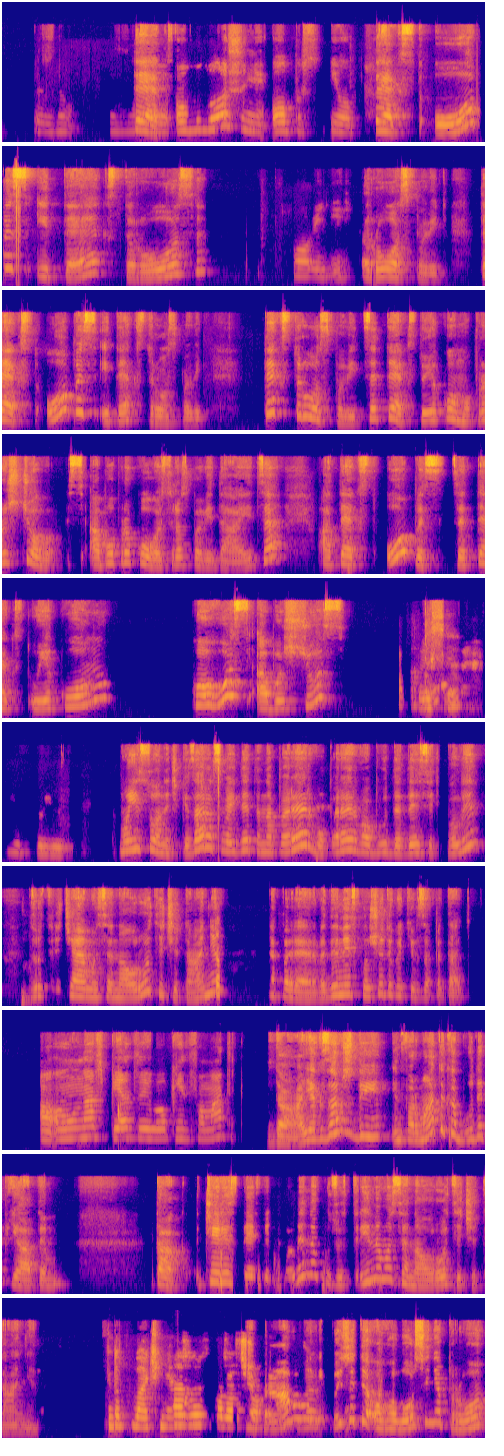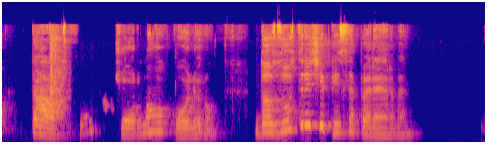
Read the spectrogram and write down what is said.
Текст. Оголошення, опис і опис. Текст опис і текст роз... розповідь. Текст опис і текст розповідь. Текст розповідь – це текст, у якому про щось або про когось розповідається, а текст опис – це текст, у якому когось або щось описують. Мої сонечки, зараз ви йдете на перерву. Перерва буде 10 хвилин. Зустрічаємося на уроці читання та перерви. Дениско, що ти хотів запитати? А, у нас п'ятий урок інформатики. Да, як завжди, інформатика буде п'ятим. Так, через 10 хвилинок зустрінемося на уроці читання. До побачення. Це правило і пишете оголошення про таксу чорного кольору. До зустрічі після перерви.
